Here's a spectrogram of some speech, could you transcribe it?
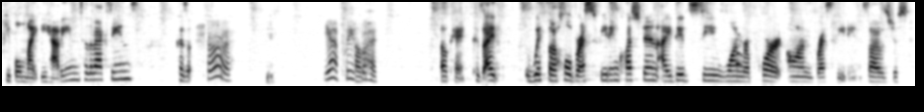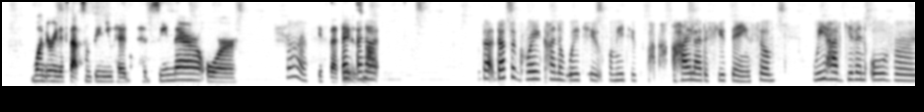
people might be having to the vaccines? Because sure. Yeah, please oh. go ahead. Okay, because I, with the whole breastfeeding question, I did see one report on breastfeeding. So I was just wondering if that's something you had had seen there, or sure, if that data and, is and uh, not. I, that that's a great kind of way to for me to highlight a few things. So we have given over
